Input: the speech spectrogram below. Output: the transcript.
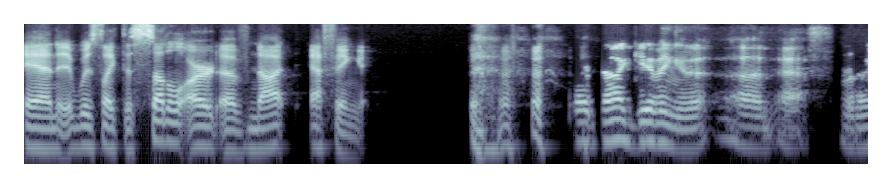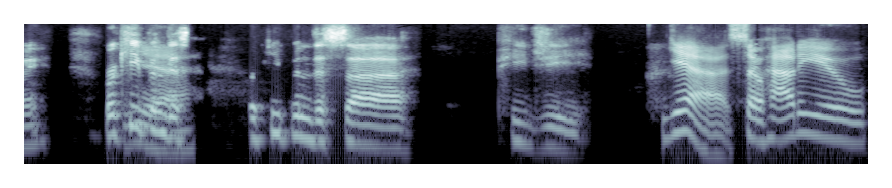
and it was like the subtle art of not effing we're not giving it an F, right? We're keeping yeah. this. We're keeping this uh, PG. Yeah. So how do you?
